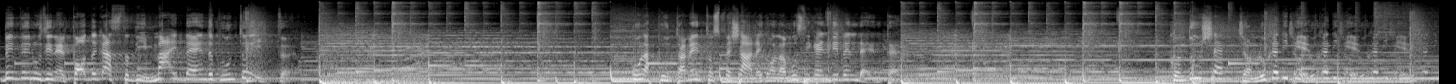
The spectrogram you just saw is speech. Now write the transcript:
Benvenuti nel podcast di myband.it. Un appuntamento speciale con la musica indipendente. Conduce Gianluca Di Pietro. Gianluca Di Pietro. Gianluca Di Pietro.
